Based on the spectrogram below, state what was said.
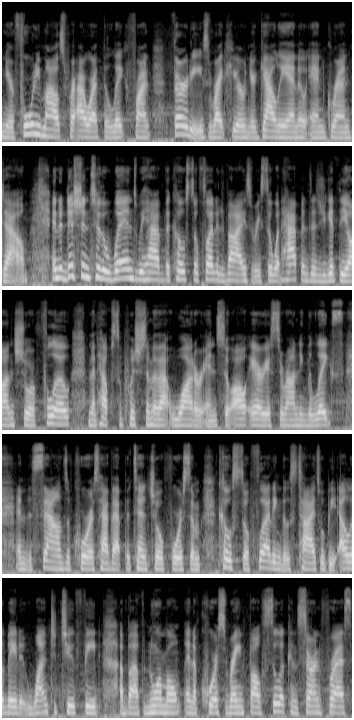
near 40 miles per hour at the lakefront, 30s right here near Galliano and Grand Isle. In addition to the winds, we have the coastal flood advisory. So what happens is you get the onshore flow and that helps to push some of that water in. So all areas surrounding the lakes and the sounds, of course, have that potential for some coastal flooding. Those tides will be elevated one to two feet above normal. And of course, rainfall still a concern for us.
